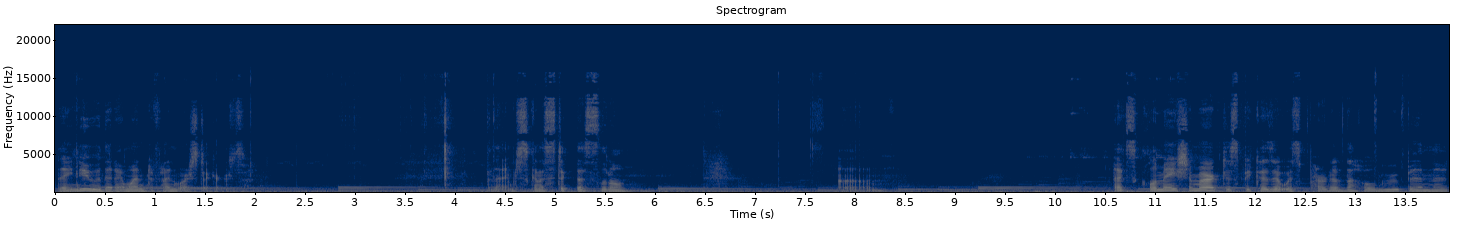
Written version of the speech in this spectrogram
they knew that I wanted to find more stickers. And then I'm just gonna stick this little um, exclamation mark just because it was part of the whole group and it,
